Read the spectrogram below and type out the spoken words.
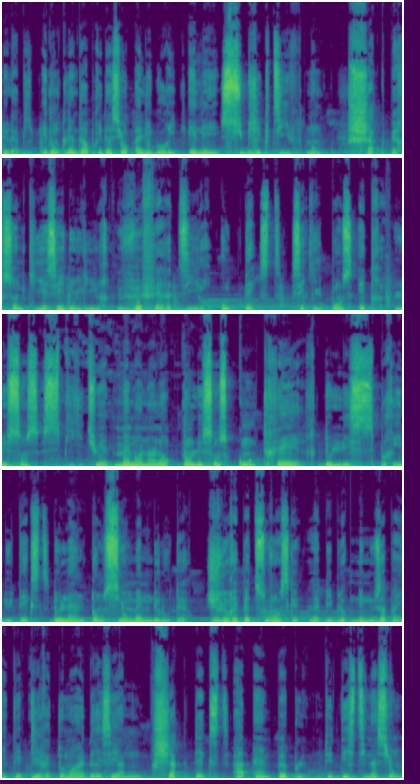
de la Bible. Et donc l'interprétation allégorique, elle est subjective. Donc chaque personne qui essaie de lire veut faire dire au texte ce qu'il pense être le sens spirituel, même en allant dans le sens contraire de l'esprit du texte, de l'intention même de l'auteur. Je le répète souvent parce que la Bible ne nous a pas été directement adressée à nous. Chaque texte a un peuple de destination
